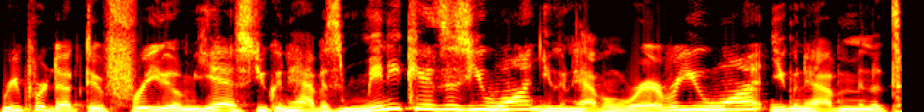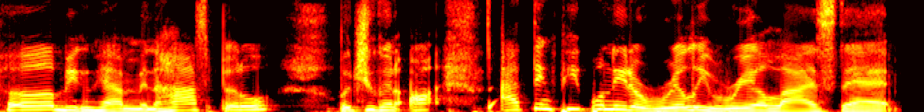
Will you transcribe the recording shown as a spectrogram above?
Reproductive freedom. Yes, you can have as many kids as you want. You can have them wherever you want. You can have them in a tub. You can have them in a hospital. But you can. I think people need to really realize that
